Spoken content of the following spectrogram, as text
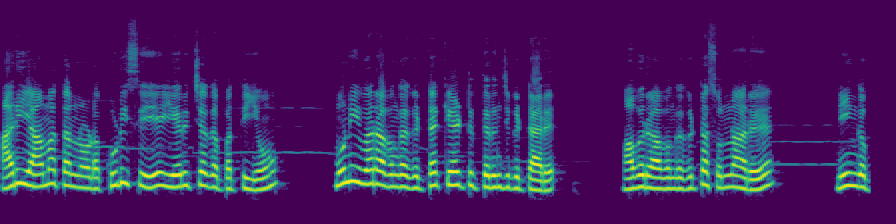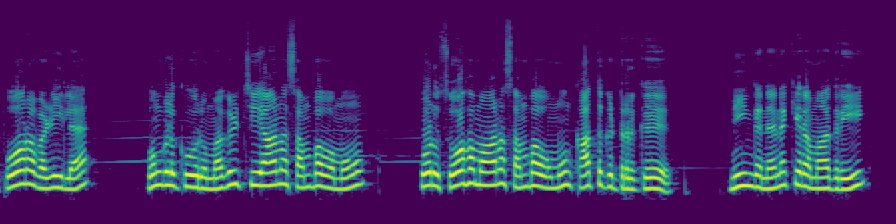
அறியாம தன்னோட குடிசையை எரிச்சதை பத்தியும் முனிவர் அவங்க கிட்ட கேட்டு தெரிஞ்சுக்கிட்டாரு. அவர் அவங்க கிட்ட சொன்னாரு நீங்க போற வழியில உங்களுக்கு ஒரு மகிழ்ச்சியான சம்பவமும் ஒரு சோகமான சம்பவமும் காத்துக்கிட்டு இருக்கு நீங்க நினைக்கிற மாதிரி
